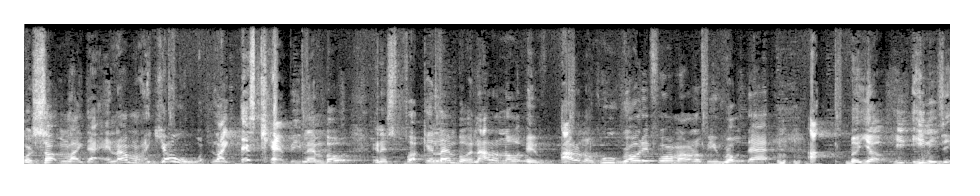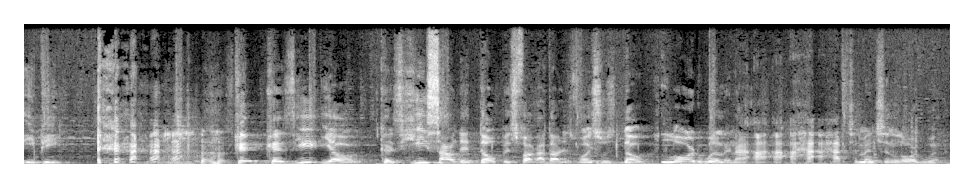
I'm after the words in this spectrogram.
or something like that. And I'm like, yo, like this can't be Lenbo, and it's fucking Lenbo. And I don't know if I don't know who wrote it for him. I don't know if he wrote that, I, but yo, he, he needs an EP. Cause he, yo, cause he sounded dope as fuck. I thought his voice was dope. Lord willing, I, I, I, I have to mention Lord willing,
